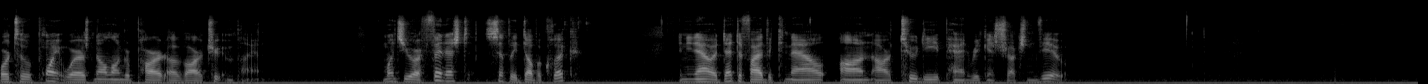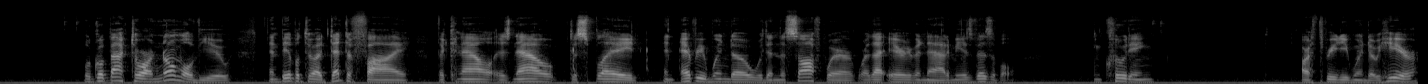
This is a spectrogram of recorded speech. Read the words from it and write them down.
or to a point where it's no longer part of our treatment plan. Once you are finished, simply double click and you now identify the canal on our 2D pan reconstruction view. We'll go back to our normal view and be able to identify the canal is now displayed in every window within the software where that area of anatomy is visible, including our 3D window here,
